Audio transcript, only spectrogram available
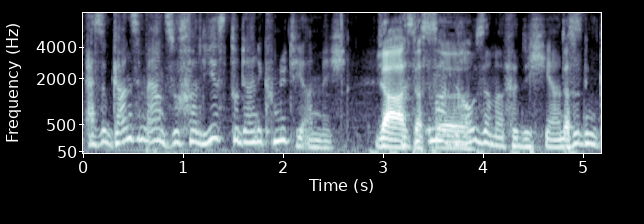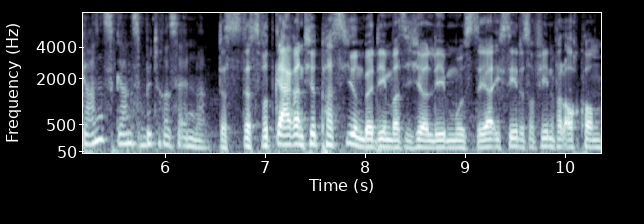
Also ganz im Ernst, so verlierst du deine Community an mich. Ja, Das, das, wird immer äh, grausamer für dich hier. Das, das- wird ein ganz, ganz bitteres Ende. das, das wird garantiert passieren bei dem, was ich hier erleben musste. Ja, ich sehe das auf jeden Fall auch kommen.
